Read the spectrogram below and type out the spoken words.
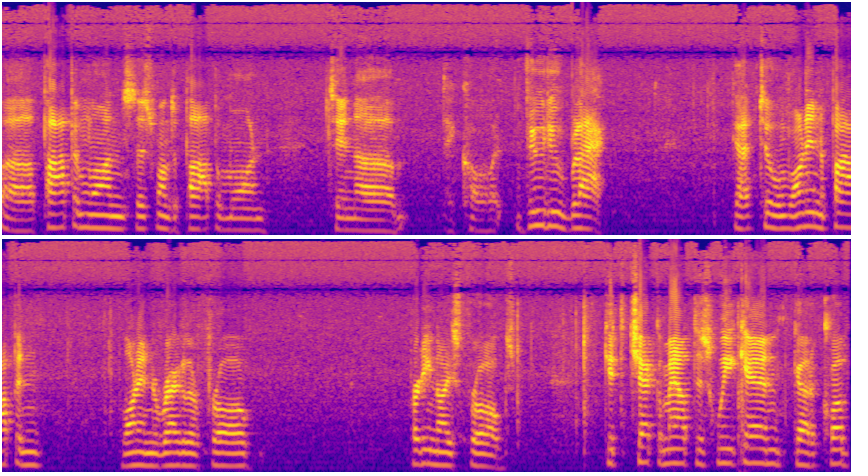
Uh, popping ones. This one's a popping one. It's in, uh, they call it Voodoo Black. Got two, one in the popping, one in the regular frog. Pretty nice frogs. Get to check them out this weekend. Got a club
